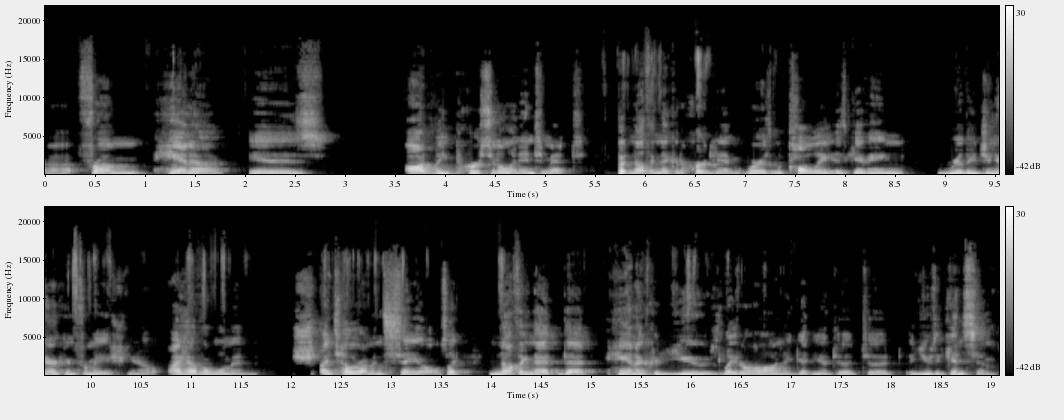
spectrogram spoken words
uh, from Hanna is oddly personal and intimate, but nothing that could hurt him. Whereas McCauley is giving really generic information. You know, I have a woman. I tell her I'm in sales. Like nothing that that Hanna could use later on and get you know to to use against him.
